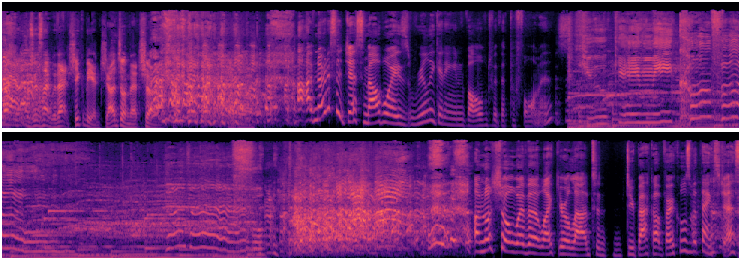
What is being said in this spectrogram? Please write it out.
Yeah. was going to say, with that, she could be a judge on that show. by the way. I've noticed that Jess Mauboy is really getting involved with the performance. You gave me comfort. I'm not sure whether like you're allowed to do backup vocals, but thanks, Jess.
